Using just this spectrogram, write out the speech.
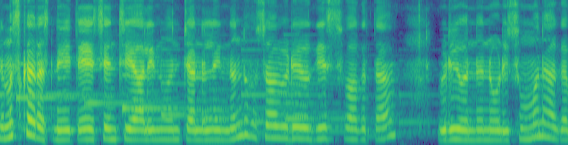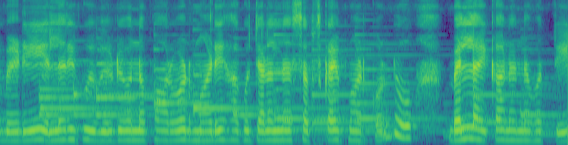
ನಮಸ್ಕಾರ ಸ್ನೇಹಿತರೆ ಆಲ್ ಇನ್ ಒನ್ ಚಾನಲ್ ಇನ್ನೊಂದು ಹೊಸ ವಿಡಿಯೋಗೆ ಸ್ವಾಗತ. ವಿಡಿಯೋವನ್ನು ನೋಡಿ ಸುಮ್ಮನಾಗಬೇಡಿ, ಎಲ್ಲರಿಗೂ ಈ ವಿಡಿಯೋವನ್ನು ಫಾರ್ವರ್ಡ್ ಮಾಡಿ ಹಾಗೂ ಚಾನಲ್ನ ಸಬ್ಸ್ಕ್ರೈಬ್ ಮಾಡಿಕೊಂಡು ಬೆಲ್ ಐಕಾನನ್ನು ಒತ್ತಿ,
